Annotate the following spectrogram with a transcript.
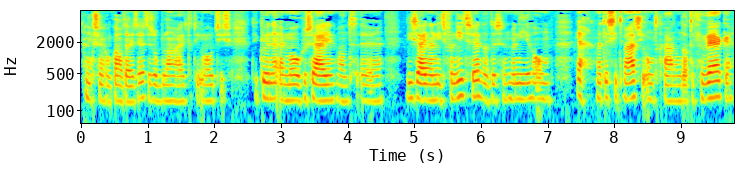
En ik zeg ook altijd, hè, het is ook belangrijk dat die emoties die kunnen en mogen zijn. Want uh, die zijn er niet voor niets. Hè. Dat is een manier om ja, met de situatie om te gaan, om dat te verwerken.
